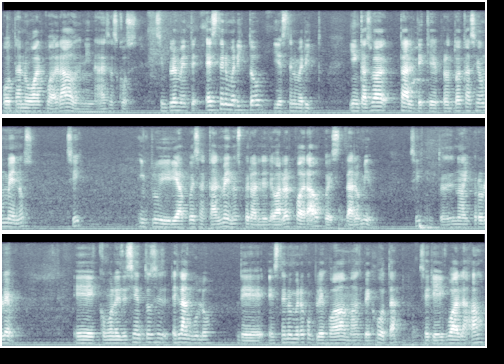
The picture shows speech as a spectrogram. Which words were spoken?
J no va al cuadrado ni nada de esas cosas simplemente este numerito y este numerito y en caso tal de que de pronto acá sea un menos ¿sí? Incluiría pues acá el menos pero al elevarlo al cuadrado pues da lo mismo ¿sí? entonces no hay problema eh, como les decía entonces el ángulo de este número complejo A más BJ sería igual a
